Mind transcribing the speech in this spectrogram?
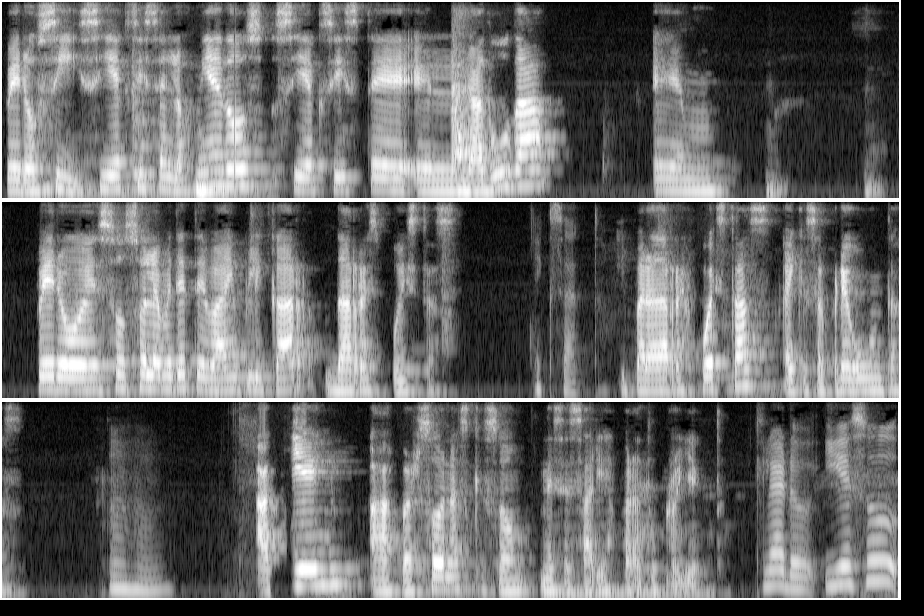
Pero sí, sí existen los miedos, sí existe la duda, em, pero eso solamente te va a implicar dar respuestas. Exacto. Y para dar respuestas hay que hacer preguntas. ¿A quién? A personas que son necesarias para tu proyecto. Claro, y eso,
